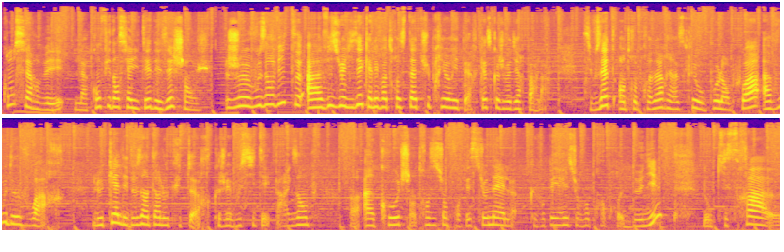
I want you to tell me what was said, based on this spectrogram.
conserver la confidentialité des échanges. Je vous invite à visualiser quel est votre statut prioritaire. Qu'est-ce que je veux dire par là? Si vous êtes entrepreneur et inscrit au pôle emploi, à vous de voir lequel des deux interlocuteurs que je vais vous citer, par exemple un coach en transition professionnelle que vous payerez sur vos propres deniers, donc qui sera euh,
